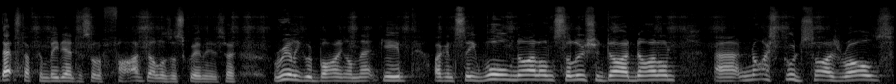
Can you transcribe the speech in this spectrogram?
that stuff can be down to sort of $5 a square metre. So really good buying on that gear. I can see wool, nylon, solution dyed nylon, nice good size rolls.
